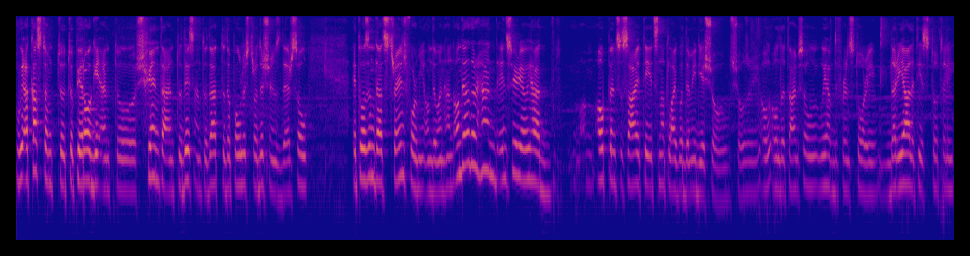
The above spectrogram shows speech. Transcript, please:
we accustomed to, to pierogi and to święta and to this and to that, to the Polish traditions there. So it wasn't that strange for me on the one hand. On the other hand, in Syria we had um, open society. It's not like what the media show shows all, all the time. So we have different story. The reality is totally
